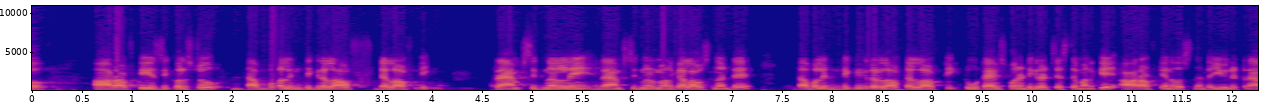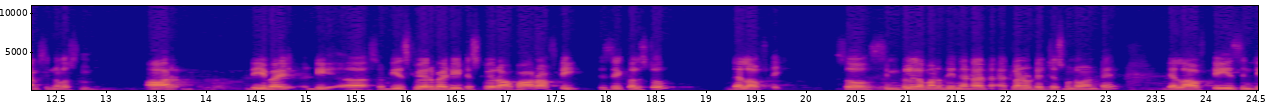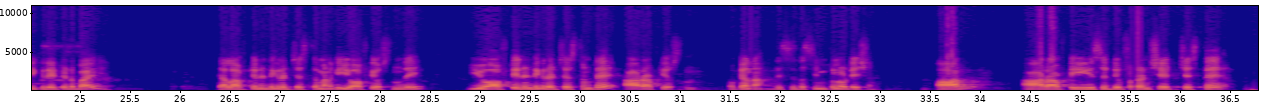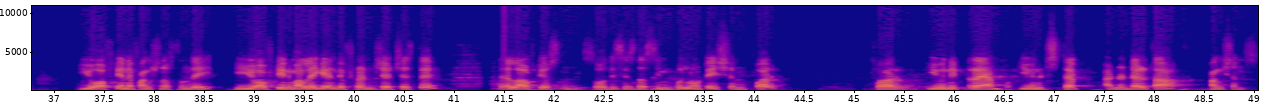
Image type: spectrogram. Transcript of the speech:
R of t is equals to double integral of del of t. Ramp సిగ్నల్ని ramp signal మనకి ఎలా వస్తుందంటే double integral of del of t two times మనం integrate చేస్తే మనకి are of tea అనేది వస్తుంది అంటే unit ramp signal వస్తుంది r d by d so d square by dt square of r of t is equals to del of t so సింపుల్గా మనం దీన్ని ఎట్లా ఎట్లా నోటేట్ చేసుకుంటాం అంటే del of t is integrated by del of టీని integrate చేస్తే మనకి యూ ఆఫ్ టీ వస్తుంది యూ ఆఫ్ టీని ఇంటిగ్రేట్ చేస్తుంటే ఆర్ ఆఫ్ టీ వస్తుంది ఓకేనా this is the simple notation r r of is differentiate చేస్తే యూ ఆఫ్ టీ అనే ఫంక్షన్ వస్తుంది యూ ఆఫ్ టీని మళ్ళీ ఏం డిఫరెన్షియేట్ చేస్తే ఎల్ ఆఫ్ టీ వస్తుంది so this is the simple notation for for unit ramp unit step and delta functions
